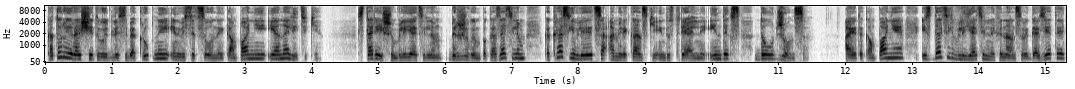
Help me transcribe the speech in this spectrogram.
которые рассчитывают для себя крупные инвестиционные компании и аналитики. Старейшим влиятельным биржевым показателем как раз является американский индустриальный индекс Доу-Джонса. А эта компания – издатель влиятельной финансовой газеты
